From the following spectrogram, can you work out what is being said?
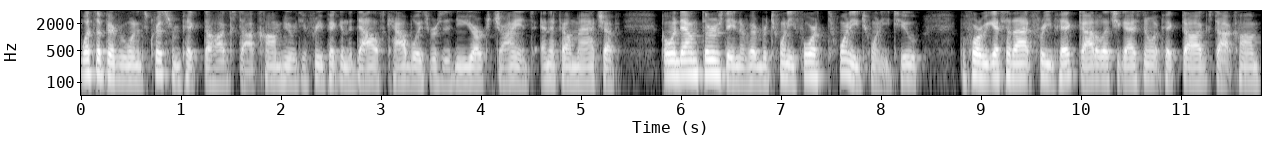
What's up, everyone? It's Chris from PickDawgz.com here with your free pick in the Dallas Cowboys versus New York Giants NFL matchup going down Thursday, November 24th, 2022. Before we get to that free pick, gotta let you guys know at PickDawgz.com.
